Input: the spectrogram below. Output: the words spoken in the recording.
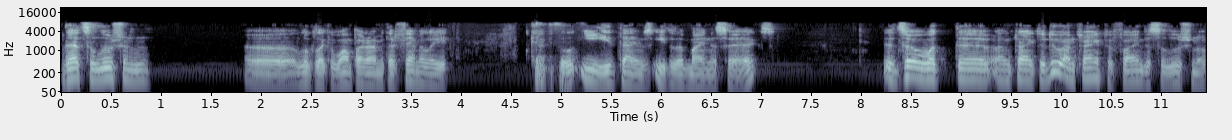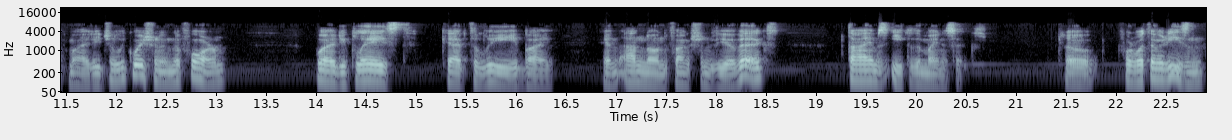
That solution uh, looked like a one-parameter family, capital E times e to the minus x. And so what uh, I'm trying to do, I'm trying to find the solution of my original equation in the form where I replaced capital E by an unknown function v of x times e to the minus x. So for whatever reason,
